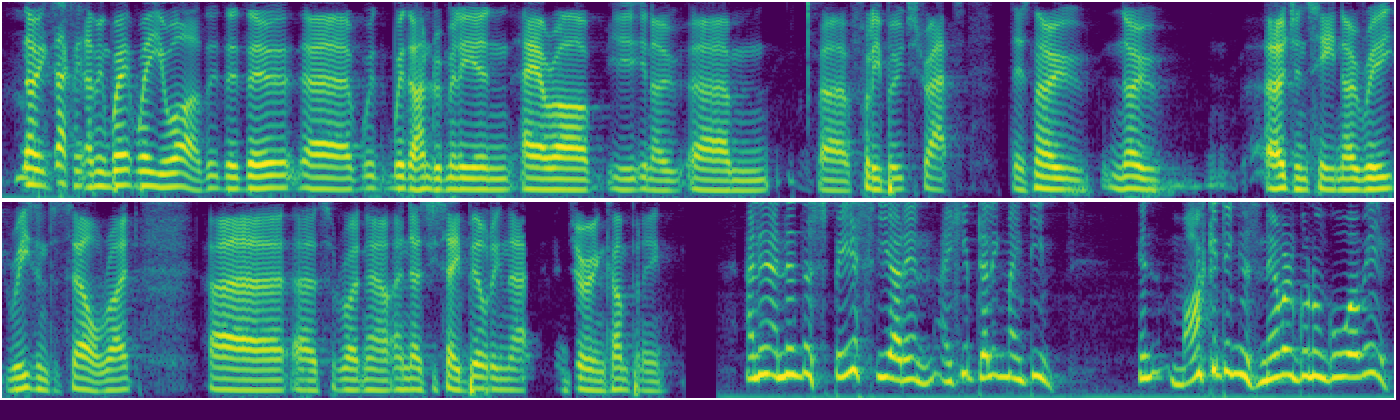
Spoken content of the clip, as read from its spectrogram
no, exactly. I mean, where, where you are, the, the, the uh, with, with 100 million ARR, you, you know, um, uh, fully bootstrapped, there's no no urgency, no re- reason to sell, right? Uh, uh, right now, and as you say, building that enduring company. And and in the space we are in, I keep telling my team, in marketing is never going to go away.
